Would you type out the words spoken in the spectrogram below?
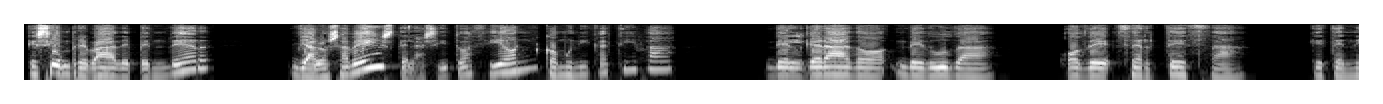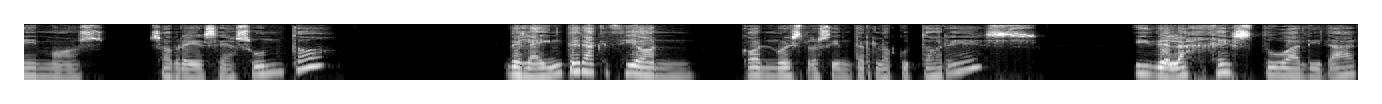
que siempre va a depender, ya lo sabéis, de la situación comunicativa, del grado de duda o de certeza que tenemos sobre ese asunto, de la interacción con nuestros interlocutores y de la gestualidad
